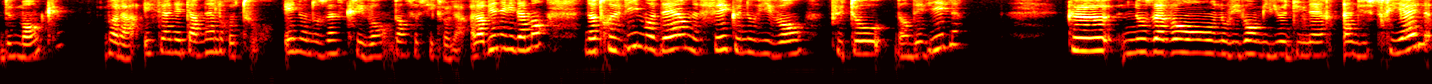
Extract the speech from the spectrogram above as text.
de manque, voilà, et c'est un éternel retour. Et nous nous inscrivons dans ce cycle-là. Alors bien évidemment, notre vie moderne fait que nous vivons plutôt dans des villes, que nous avons, nous vivons au milieu d'une ère industrielle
